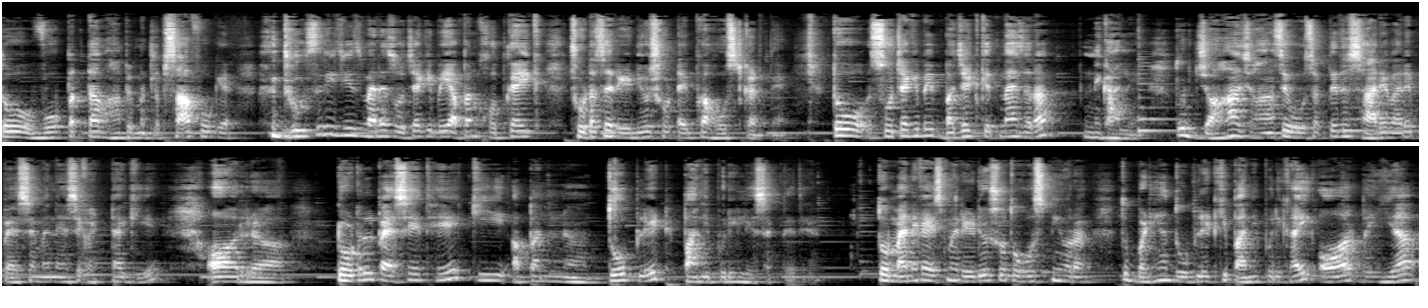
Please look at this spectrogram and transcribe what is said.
तो वो पत्ता वहाँ पे मतलब साफ़ हो गया। दूसरी चीज़ मैंने सोचा कि भाई, अपन खुद का एक छोटा सा रेडियो शो टाइप का होस्ट करते हैं। तो सोचा कि भाई बजट कितना है ज़रा निकालें। तो जहाँ जहाँ से हो सकते थे, सारे वारे पैसे मैंने ऐसे इकट्ठा किए। और टोटल पैसे थे कि अपन दो प्लेट पानी पूरी ले सकते थे। तो मैंने कहा, इसमें रेडियो शो तो होस्ट नहीं हो रहा। तो बढ़िया दो प्लेट की पानी पूरी खाई और भैया,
